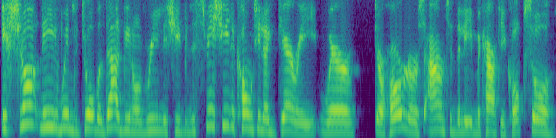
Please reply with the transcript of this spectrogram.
if Slaughtneil win the double, that'll be an unreal achievement, especially in a county like Derry where their hurlers aren't in the Liam McCarthy Cup. So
